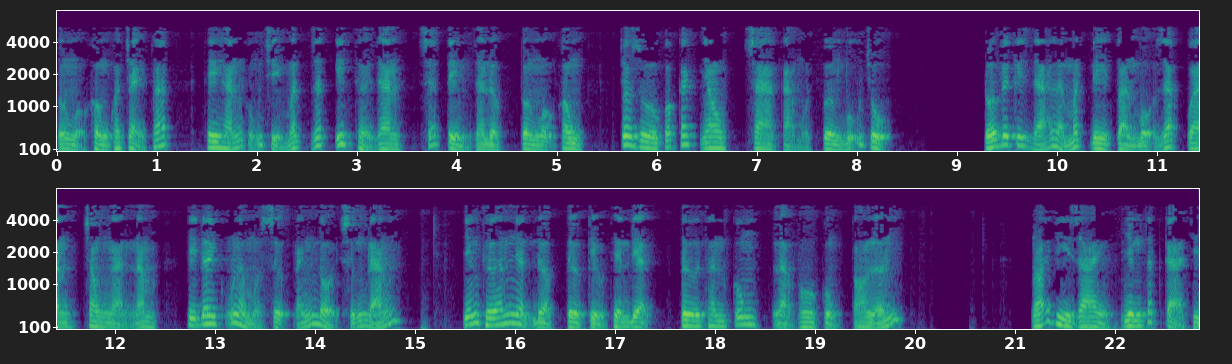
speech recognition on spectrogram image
tôn ngộ không có chạy thoát, thì hắn cũng chỉ mất rất ít thời gian sẽ tìm ra được tôn ngộ không, cho dù có cách nhau xa cả một phương vũ trụ. Đối với cái giá là mất đi toàn bộ giác quan trong ngàn năm, thì đây cũng là một sự đánh đổi xứng đáng. Những thứ hắn nhận được từ cửu thiên điện, từ thần cung là vô cùng to lớn. Nói thì dài, nhưng tất cả chỉ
